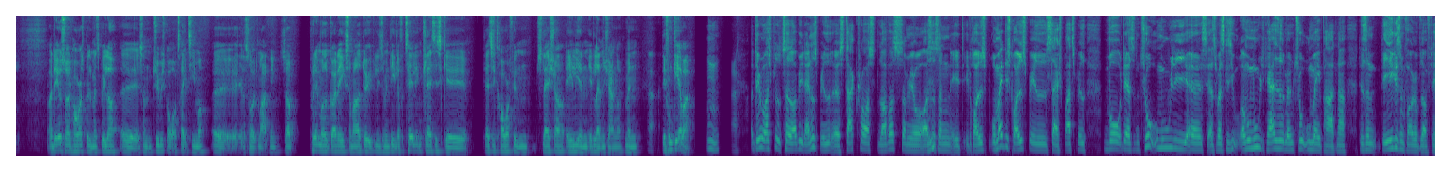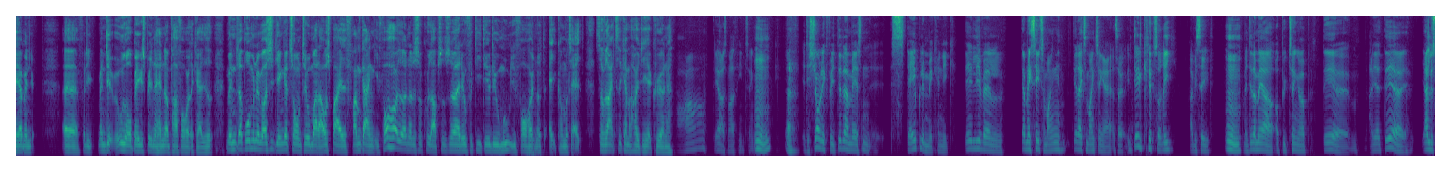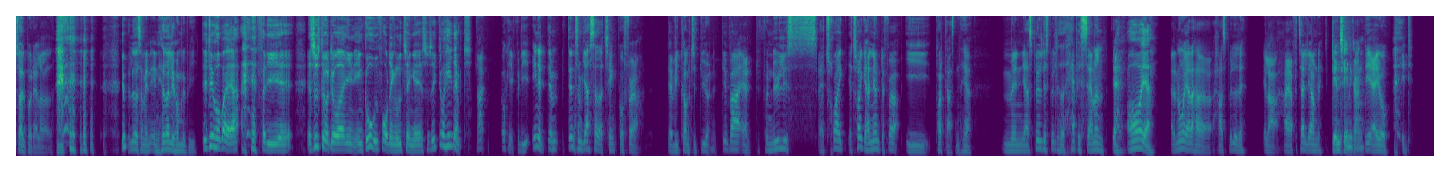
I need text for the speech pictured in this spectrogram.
Og det er jo så et horrorspil, man spiller øh, sådan typisk over tre timer, øh, eller sådan noget i den retning. Så på den måde gør det ikke så meget død. Det er ligesom en del af fortællingen. Klassisk, øh, klassisk horrorfilm, slasher, alien, et eller andet genre. Men ja. det fungerer bare. Mm. Og det er jo også blevet taget op i et andet spil, uh, Starcrossed Lovers, som jo også Mm. er sådan et, et rollesp- romantisk rollespil slash brætspil, hvor det er sådan to umulige, uh, altså hvad skal jeg sige, om umulig kærlighed mellem to umage partnere. Det er, sådan, det er ikke som Fuck of Love det her, men Uh, fordi, men det, udover begge spillene handler om parforhold og kærlighed. Men der bruger man nemlig også et Jenga-tårn til at afspejle fremgang i forholdet, og når det så kollapser, så er det jo fordi, det er jo det umulige forhold, når alt kommer til alt. Så hvor lang tid kan man holde det her kørende? Ah, det er også meget fint ting. Mm-hmm. Ja, det er sjovt ikke, fordi det der med sådan øh, stable-mekanik, det er alligevel, der har man ikke set så mange, det er der ikke så mange ting af. Altså, en del knipseri har vi set, Mm. men det der med at, at bygge ting op, det, øh, ja, det er, jeg er lidt solgt på det allerede. Yep. Det lyder som en, en hederlig humlebi. Det, det håber jeg, fordi øh, jeg synes, det var, det var en, en god udfordring at udtænke. Jeg synes ikke, det var helt nemt. Okay, fordi en af dem, den som jeg sad og tænkte på før, da vi kom til dyrene, det var, at for nylig, jeg tror ikke, jeg, tror ikke, jeg har nævnt det før i podcasten her, men jeg har spillet det spil, der hedder Happy Salmon. Åh oh, ja. Er der nogen af jer, der har, har spillet det? Eller har jeg fortalt jer om det? Gentagende gange. Det er jo et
